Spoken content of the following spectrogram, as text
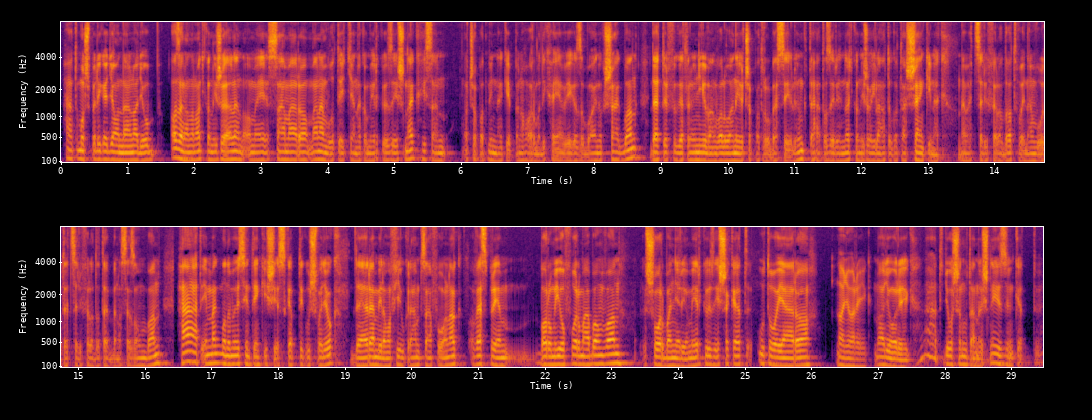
hát most pedig egy annál nagyobb, az ellen a Nagykanizsa ellen, amely számára már nem volt tétje ennek a mérkőzésnek, hiszen a csapat mindenképpen a harmadik helyen végez a bajnokságban, de ettől függetlenül nyilvánvalóan élcsapatról beszélünk, tehát azért egy nagykanizsai látogatás senkinek nem egyszerű feladat, vagy nem volt egyszerű feladat ebben a szezonban. Hát én megmondom őszintén kis szkeptikus vagyok, de remélem a fiúk rám cáfolnak. A Veszprém baromi jó formában van, sorban nyeri a mérkőzéseket. Utoljára nagyon rég. Nagyon rég. Hát gyorsan utána is nézzünk. Kettő.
